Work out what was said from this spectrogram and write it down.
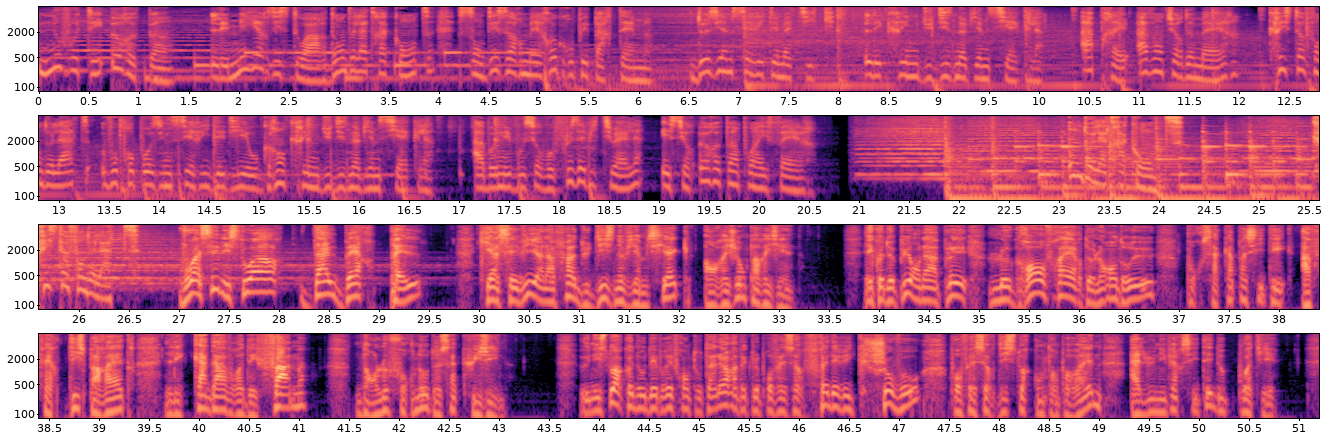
Nouveauté Europe 1. Les meilleures histoires dont de la raconte sont désormais regroupées par thème. Deuxième série thématique, les crimes du 19e siècle. Après Aventure de mer, Christophe Ondelat vous propose une série dédiée aux grands crimes du 19e siècle. Abonnez-vous sur vos flux habituels et sur europe1.fr. Ondelat raconte. Christophe Ondelat. Voici l'histoire d'Albert Pell, qui a sévi à la fin du 19e siècle en région parisienne, et que depuis on a appelé le grand frère de Landru pour sa capacité à faire disparaître les cadavres des femmes dans le fourneau de sa cuisine. Une histoire que nous débrieferons tout à l'heure avec le professeur Frédéric Chauveau, professeur d'histoire contemporaine à l'université de Poitiers.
